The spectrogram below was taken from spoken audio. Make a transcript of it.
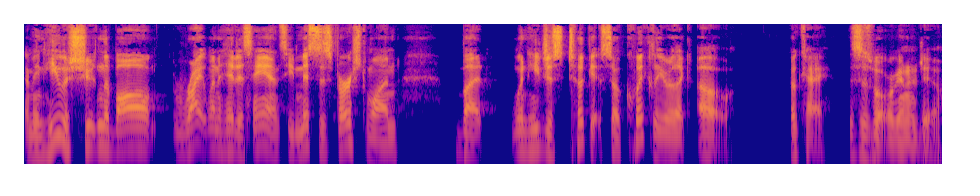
I mean, he was shooting the ball right when it hit his hands. He missed his first one, but when he just took it so quickly, you were like, "Oh, okay, this is what we're gonna do."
